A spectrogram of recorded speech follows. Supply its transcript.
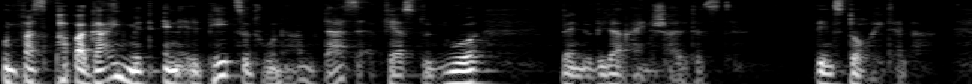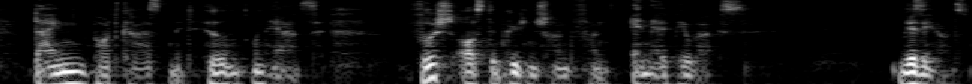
Und was Papageien mit NLP zu tun haben, das erfährst du nur, wenn du wieder einschaltest. Den Storyteller. Deinen Podcast mit Hirn und Herz frisch aus dem Küchenschrank von NLP Works. Wir sehen uns.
